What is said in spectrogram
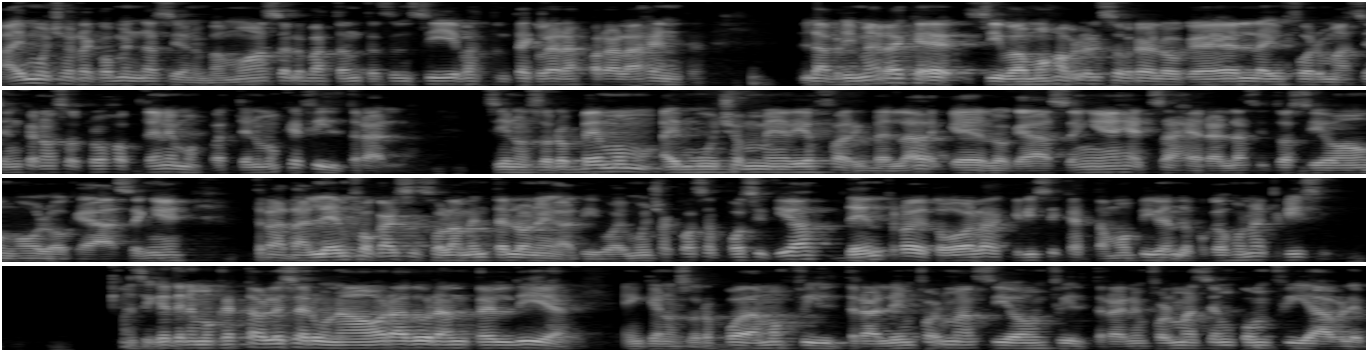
Hay muchas recomendaciones. Vamos a hacerlo bastante sencillas bastante claras para la gente. La primera es que si vamos a hablar sobre lo que es la información que nosotros obtenemos, pues tenemos que filtrarla. Si nosotros vemos, hay muchos medios, ¿verdad?, que lo que hacen es exagerar la situación o lo que hacen es tratar de enfocarse solamente en lo negativo. Hay muchas cosas positivas dentro de toda la crisis que estamos viviendo, porque es una crisis. Así que tenemos que establecer una hora durante el día en que nosotros podamos filtrar la información, filtrar información confiable,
